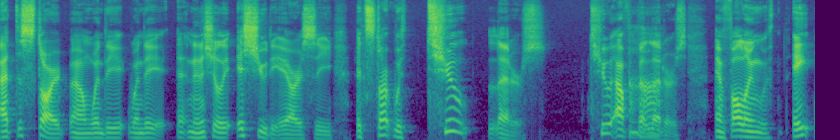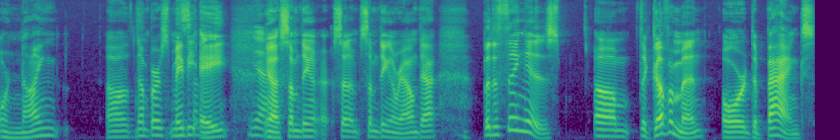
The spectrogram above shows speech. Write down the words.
at the start, um, when they when they initially issue the ARC, it start with two letters, two alphabet Uh-huh. letters, and following with eight or nine uh, numbers, maybe Some- eight. yeah. something some, something around that. But the thing is, um, the government or the banks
